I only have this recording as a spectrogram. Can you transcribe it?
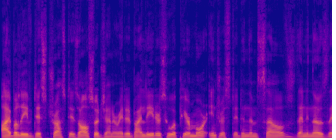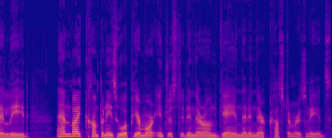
I believe distrust is also generated by leaders who appear more interested in themselves than in those they lead, and by companies who appear more interested in their own gain than in their customers' needs.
